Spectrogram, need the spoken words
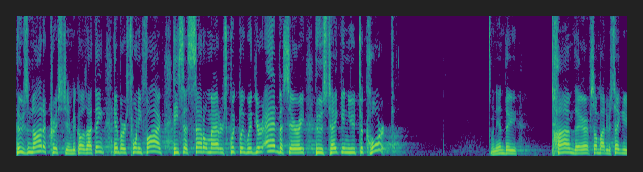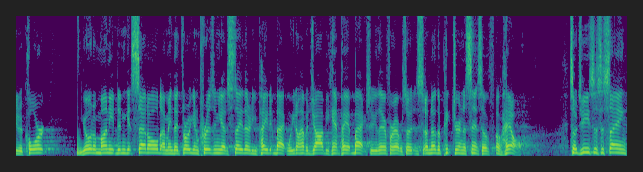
who's not a Christian, because I think in verse 25, he says, Settle matters quickly with your adversary who's taken you to court. And in the time there, if somebody was taking you to court, you owed them money, it didn't get settled. I mean, they'd throw you in prison, you had to stay there, you paid it back. Well, you don't have a job, you can't pay it back, so you're there forever. So it's another picture in a sense of, of hell. So Jesus is saying,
